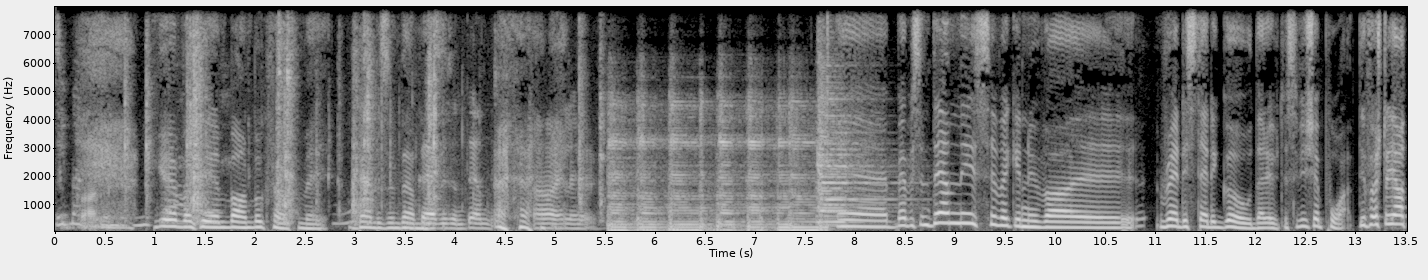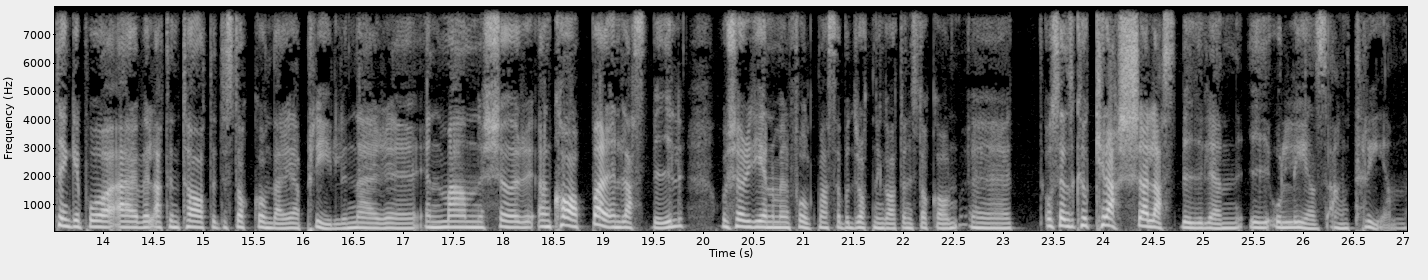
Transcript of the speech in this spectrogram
så barn. Jag bara ser en barnbok framför mig. Bebisen Dennis. Bebisen Dennis. Ja, eller hur. Bebisen Dennis verkar nu vara eh, ready steady go där ute så vi kör på. Det första jag tänker på är väl attentatet i Stockholm där i april när eh, en man kör, han kapar en lastbil och kör igenom en folkmassa på Drottninggatan i Stockholm eh, och sen så kraschar lastbilen i Åhléns entrén.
